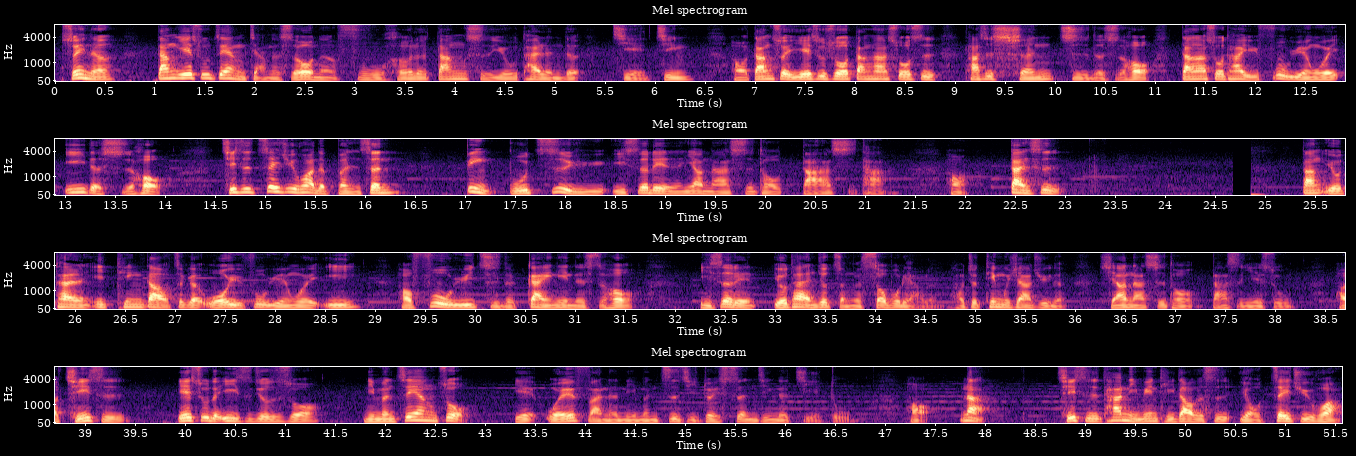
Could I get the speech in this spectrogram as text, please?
所以呢，当耶稣这样讲的时候呢，符合了当时犹太人的解经。好，当所以耶稣说，当他说是他是神子的时候，当他说他与父原为一的时候，其实这句话的本身，并不至于以色列人要拿石头打死他。好，但是。当犹太人一听到这个“我与父原为一”，好父与子的概念的时候，以色列犹太人就整个受不了了，好就听不下去了，想要拿石头打死耶稣。好，其实耶稣的意思就是说，你们这样做也违反了你们自己对圣经的解读。好，那其实它里面提到的是有这句话：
